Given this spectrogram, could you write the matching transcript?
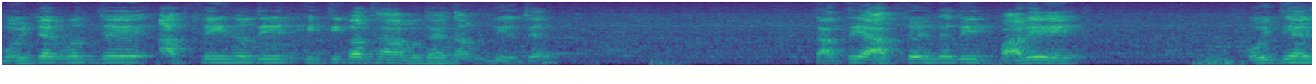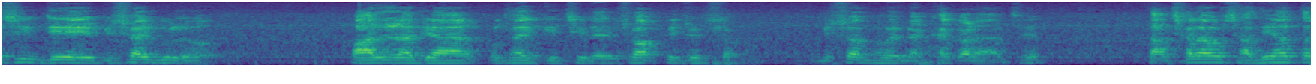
বইটার মধ্যে আত্রেয়ী নদীর ইতিকথা বোধহয় নাম দিয়েছেন। তাতে আত্মী নদীর পারে ঐতিহাসিক যে বিষয়গুলো পাল রাজা কোথায় কি ছিলেন, সব কিছু বিশদভাবে ব্যাখ্যা করা আছে। তাছাড়াও স্বাধীনতা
